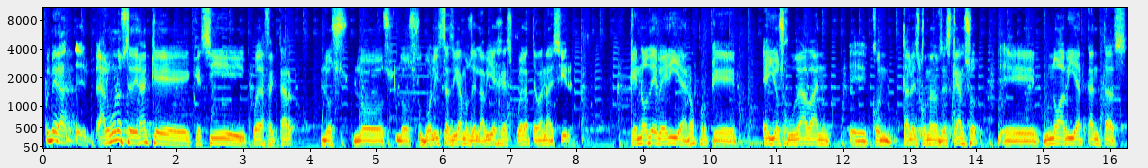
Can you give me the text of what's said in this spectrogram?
Pues mira, eh, algunos te dirán que, que sí puede afectar. Los, los, los, futbolistas, digamos, de la vieja escuela te van a decir que no debería, ¿no? Porque ellos jugaban eh, con tal vez con menos descanso, no había tantas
